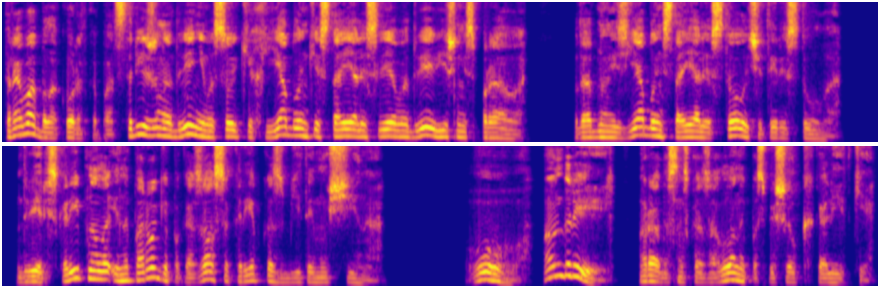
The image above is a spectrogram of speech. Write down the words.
Трава была коротко подстрижена, две невысоких яблоньки стояли слева, две вишни справа. Под одной из яблонь стояли стол и четыре стула. Дверь скрипнула, и на пороге показался крепко сбитый мужчина. — О, Андрей! — радостно сказал он и поспешил к калитке.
